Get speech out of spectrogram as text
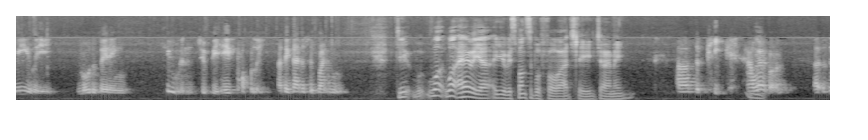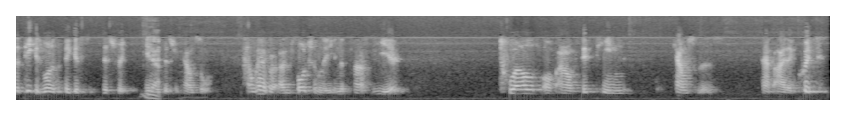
really motivating human to behave properly. I think that is the right move. Do you, what what area are you responsible for, actually, Jeremy? Uh, the Peak. However, uh, the Peak is one of the biggest districts in yeah. the district council. However, unfortunately, in the past year, 12 of our 15 councillors have either quit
